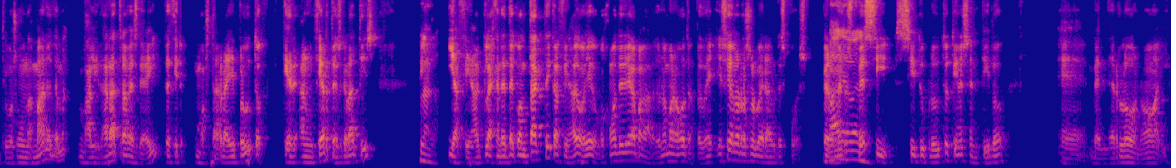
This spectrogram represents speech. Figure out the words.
tipo segunda mano y demás, validar a través de ahí, es decir, mostrar ahí el producto, que anunciarte es gratis, Claro. Y al final que la gente te contacte y que al final, oye, pues ¿cómo te tendría que pagar? De una manera u otra. Pero eso ya lo resolverás después. Pero al menos ves si, si tu producto tiene sentido eh, venderlo o no ahí.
